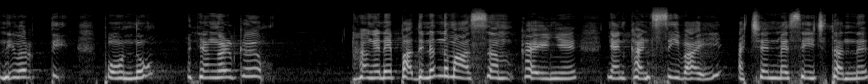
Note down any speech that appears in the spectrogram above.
നിവർത്തി പോന്നു. ഞങ്ങൾക്ക് അങ്ങനെ പതിനൊന്ന് മാസം കഴിഞ്ഞ് ഞാൻ കൺസീവായി അച്ഛൻ മെസ്സേജ് തന്ന്.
